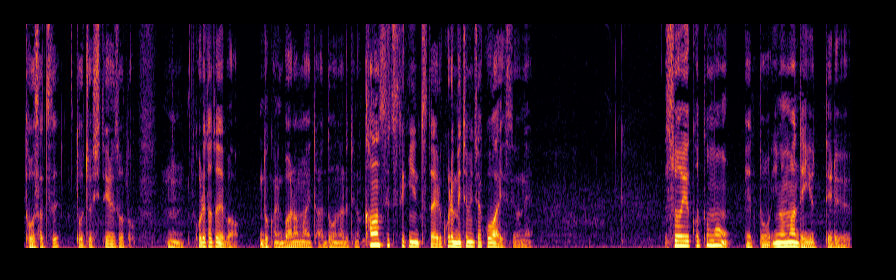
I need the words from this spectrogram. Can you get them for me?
盗撮？盗聴してるぞと」うん、これ例えばどっかにばらまいたらどうなるっていうの？を間接的に伝える。これめちゃめちゃ怖いですよね。そういうことも、えっと、今まで言ってる、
